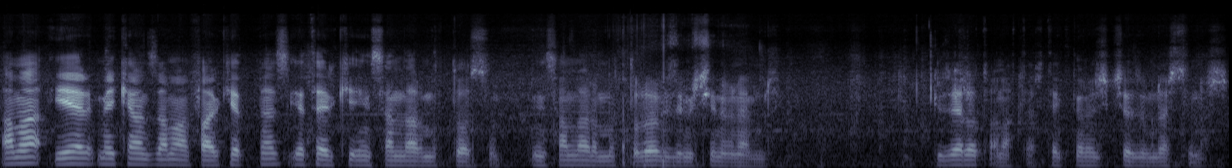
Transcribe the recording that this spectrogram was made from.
Ama yer, mekan, zaman fark etmez. Yeter ki insanlar mutlu olsun. İnsanların mutluluğu bizim için önemli. Güzel ot anahtar. Teknolojik çözümler sunar.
